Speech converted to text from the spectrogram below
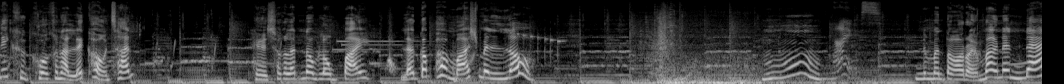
นี่คือครัวขนาดเล็กของฉัน เทช็อกโกแลตนมลงไป แล้วก็เพิ่มมาร์ชเมลโล่อืมนี่มันต้องอร่อยมากแน่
